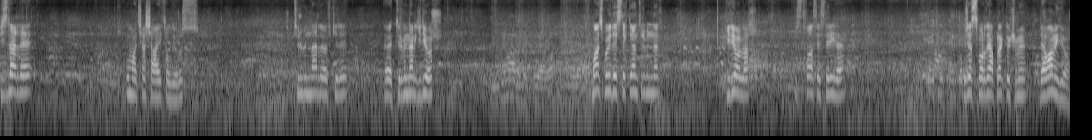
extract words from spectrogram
Bizler de bu maça şahit oluyoruz. Tribünler de öfkeli. Evet tribünler gidiyor. Maç boyu destekleyen tribünler gidiyorlar. İstifa sesleriyle. Buca Spor'da yaprak dökümü devam ediyor.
